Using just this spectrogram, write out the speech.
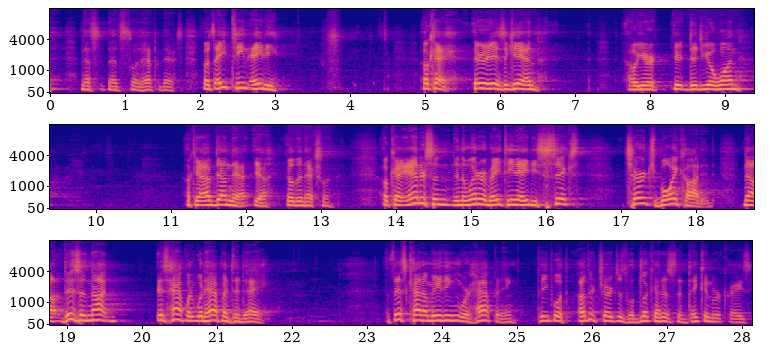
that's, that's what happened there. So it's 1880 Okay, there it is again. Oh, you're, you're, did you go one? Okay, I've done that. Yeah, go to the next one. Okay, Anderson in the winter of 1886, church boycotted. Now, this is not, this happened, would happen today. If this kind of meeting were happening, people at other churches would look at us and thinking we're crazy.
